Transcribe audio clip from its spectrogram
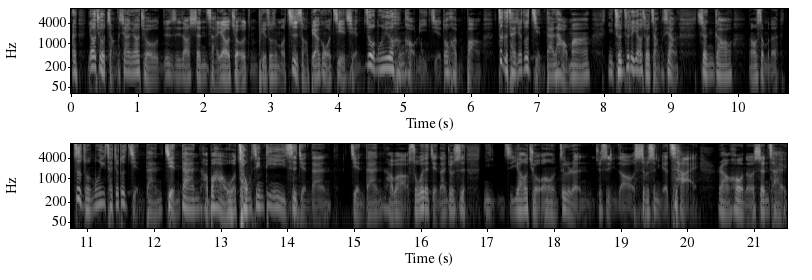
呃，要求长相、要求就是要身材、要求比如说什么，至少不要跟我借钱，这种东西都很好理解，都很棒。这个才叫做简单，好吗？你纯粹的要求长相、身高，然后什么的，这种东西才叫做简单，简单好不好？我重新定义一次简单。简单好不好？所谓的简单就是你只要求哦，这个人就是你知道是不是你的菜，然后呢身材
